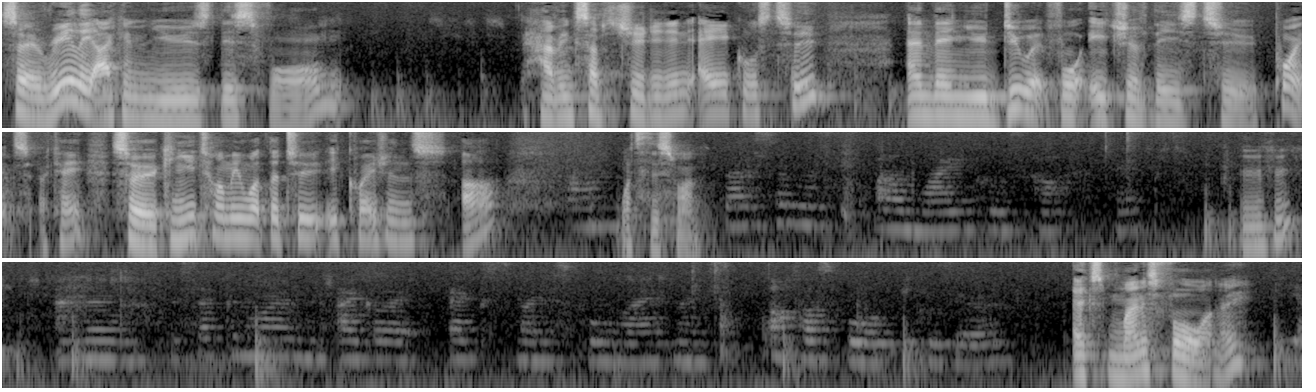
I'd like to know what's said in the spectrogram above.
So really I can use this form, having substituted in a equals 2, and then you do it for each of these two points, okay? So can you tell me what the two equations are? What's this one? I got x minus 4y oh, plus 4 equals 0. x minus 4y Yeah,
